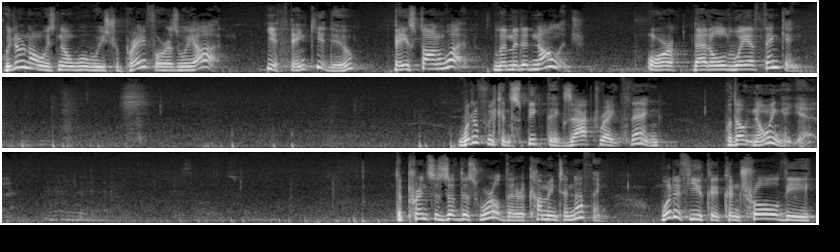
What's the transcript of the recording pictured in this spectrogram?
We don't always know what we should pray for as we ought. You think you do, based on what? Limited knowledge or that old way of thinking. What if we can speak the exact right thing without knowing it yet? The princes of this world that are coming to nothing. What if you could control the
